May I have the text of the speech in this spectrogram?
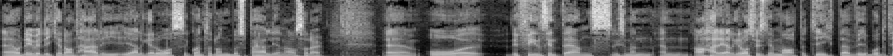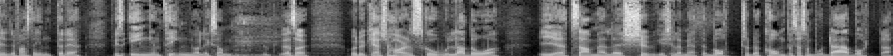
Eh, och det är väl likadant här i, i Elgarås, det går inte någon buss på helgerna och sådär. Eh, och det finns inte ens, liksom en, en, ja, här i Elgarås finns det en matbutik, där vi bodde tidigare fanns det inte det. Det finns ingenting och liksom, du, alltså, och du kanske har en skola då i ett samhälle 20 kilometer bort, så du har kompisar som bor där borta.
